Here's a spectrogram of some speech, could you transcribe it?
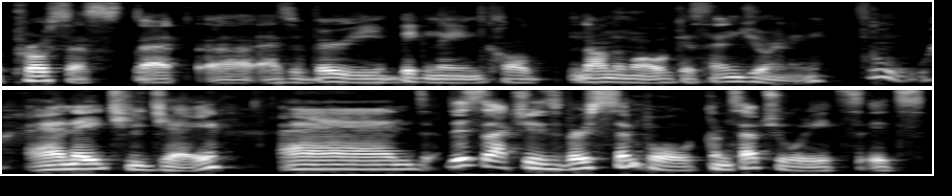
a process that uh, has a very big name called non-homologous end joining, NHEJ. And this actually is very simple conceptually. It's it's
